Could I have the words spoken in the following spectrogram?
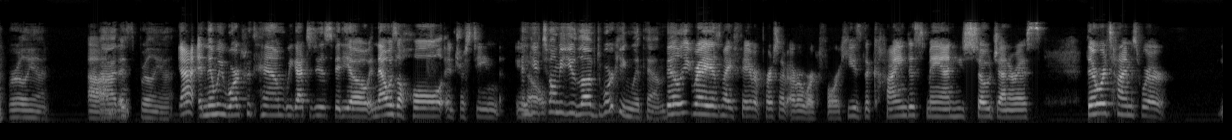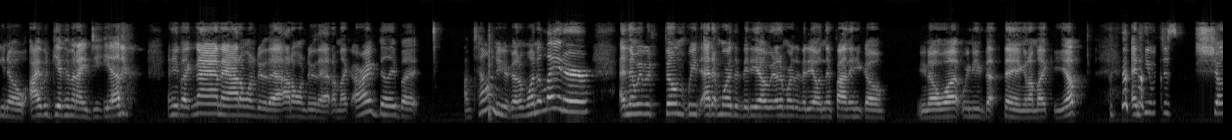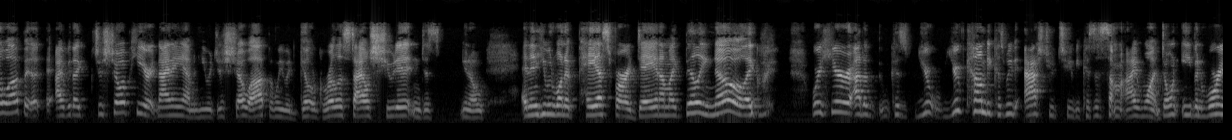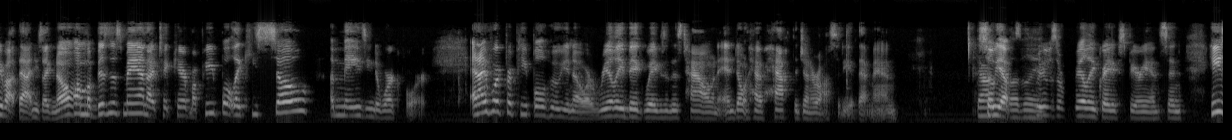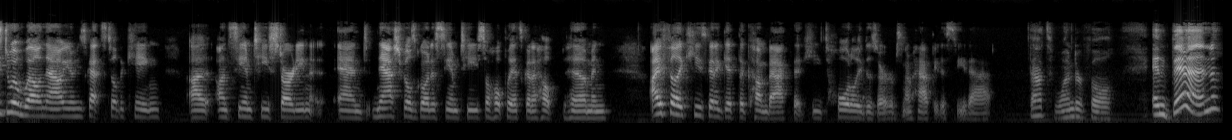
Brilliant. Um, That and- brilliant. yeah, and then we worked with him. We got to do this video, and that was a whole interesting. You and know, you told me you loved working with him. Billy Ray is my favorite person I've ever worked for. He's the kindest man. He's so generous. There were times where, you know, I would give him an idea, and he'd be like, "Nah, nah, I don't want to do that. I don't want to do that." I'm like, "All right, Billy, but." I'm telling you, you're gonna want it later. And then we would film, we'd edit more of the video, we'd edit more of the video, and then finally he'd go, you know what, we need that thing. And I'm like, yep. And he would just show up. At, I would like just show up here at 9 a.m. and he would just show up and we would guer- guerrilla style shoot it and just, you know, and then he would want to pay us for our day. And I'm like, Billy, no, like we're here out of because you're you've come because we've asked you to because it's something I want. Don't even worry about that. And he's like, no, I'm a businessman. I take care of my people. Like he's so amazing to work for. And I've worked for people who, you know, are really big wigs in this town and don't have half the generosity of that man. That's so yeah, it was- lovely. it was a really great experience, and he's doing well now. You know, he's got still the King uh, on CMT starting, and Nashville's going to CMT, so hopefully that's going to help him. And I feel like he's going to get the comeback that he totally deserves, and I'm happy to see that. That's wonderful. And then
